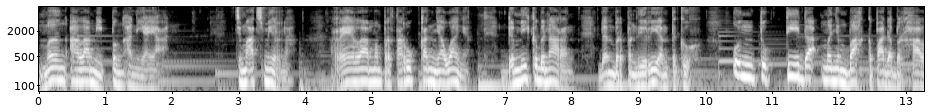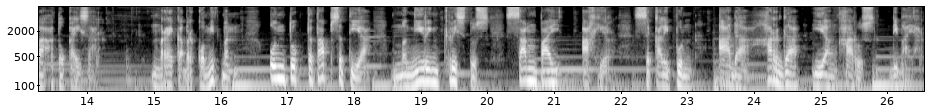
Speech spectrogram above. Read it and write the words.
mengalami penganiayaan. Jemaat Smyrna rela mempertaruhkan nyawanya demi kebenaran dan berpendirian teguh untuk tidak menyembah kepada berhala atau kaisar. Mereka berkomitmen untuk tetap setia mengiring Kristus sampai akhir, sekalipun ada harga yang harus dibayar.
